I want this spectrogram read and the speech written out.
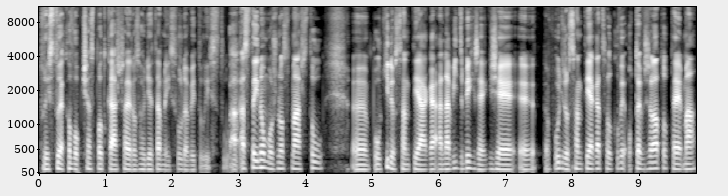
turistů jako občas potkáš, ale rozhodně tam nejsou davy turistů. A, a stejnou možnost máš s tou eh, poutí do Santiago a navíc bych řekl, že eh, ta pouť do Santiago celkově otevřela to téma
